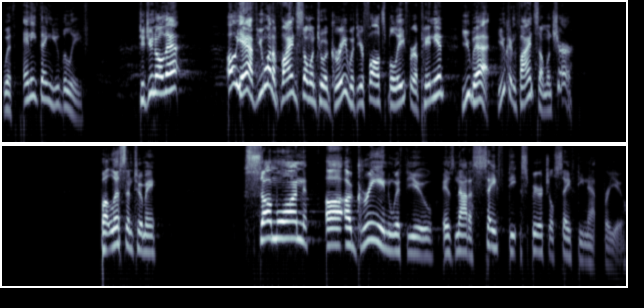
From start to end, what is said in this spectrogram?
with anything you believe. Did you know that? Oh, yeah, if you want to find someone to agree with your false belief or opinion, you bet. You can find someone, sure. But listen to me. Someone uh, agreeing with you is not a safety, spiritual safety net for you.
